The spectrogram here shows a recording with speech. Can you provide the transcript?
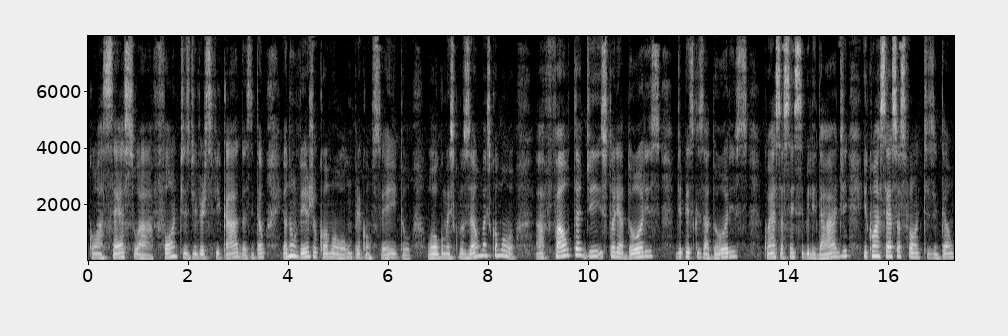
com acesso a fontes diversificadas. Então, eu não vejo como um preconceito ou alguma exclusão, mas como a falta de historiadores, de pesquisadores com essa sensibilidade e com acesso às fontes. Então,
